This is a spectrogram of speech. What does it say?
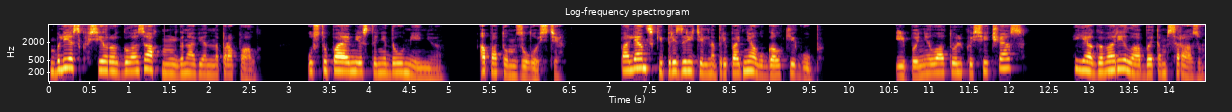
Блеск в серых глазах мгновенно пропал, уступая место недоумению, а потом злости. Полянский презрительно приподнял уголки губ. «И поняла только сейчас?» Я говорила об этом сразу.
